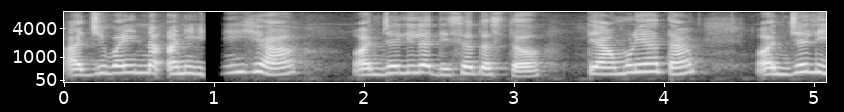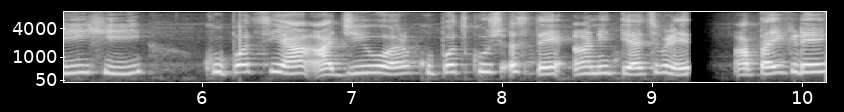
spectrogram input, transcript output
आजीबाईंना आणि ह्या अंजलीला दिसत असतं. त्यामुळे आता अंजली ही खूपच ह्या आजीवर खूपच खुश असते आणि त्याच वेळेस आता इकडे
